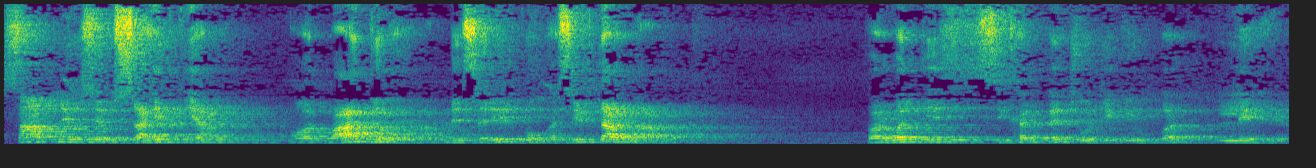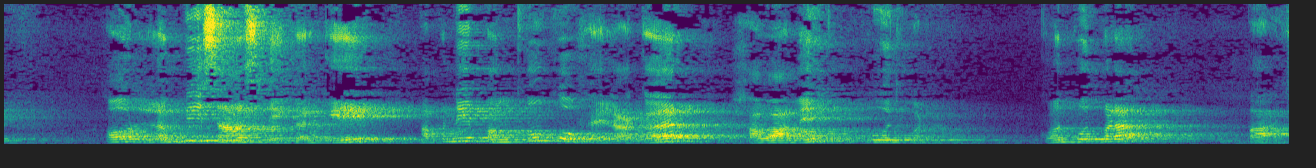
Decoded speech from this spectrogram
सांप ने उसे उत्साहित किया और बाज जो है अपने शरीर को घसीटता हुआ पर्वत की शिखर पर चोटी के ऊपर ले गया और लंबी सांस लेकर के अपने पंखों को फैलाकर हवा में कूद पड़ा। कौन कूद पड़ा? बाज।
